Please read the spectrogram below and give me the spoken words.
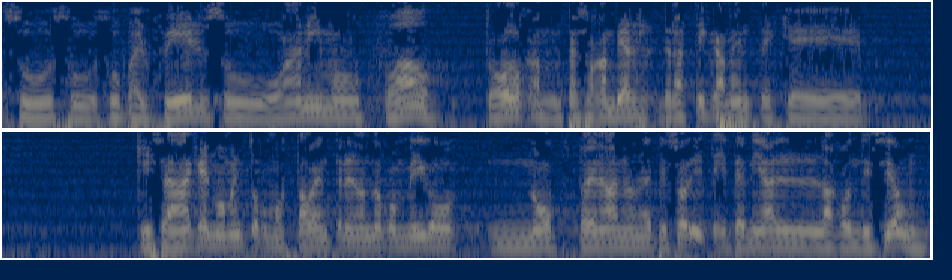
su, su, su perfil, su ánimo. Wow. Todo empezó a cambiar drásticamente. Que quizá en aquel momento como estaba entrenando conmigo no tenía un episodio y, tenía la condición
